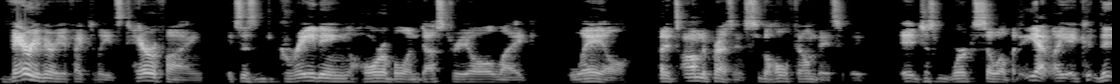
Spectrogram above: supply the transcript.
very, very effectively. It's terrifying. It's this grating, horrible, industrial like wail, but it's omnipresent. It's the whole film basically. It just works so well. But yeah, like it could. It,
